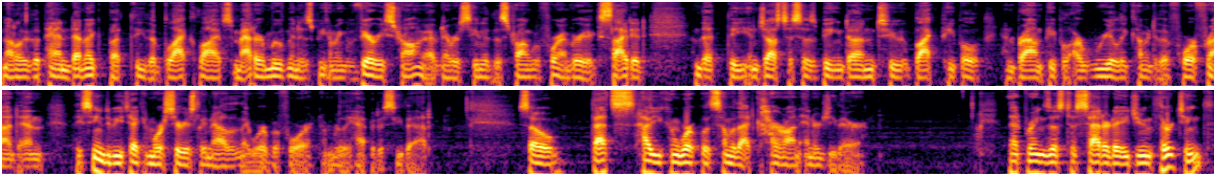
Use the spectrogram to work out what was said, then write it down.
not only the pandemic, but the, the Black Lives Matter movement is becoming very strong. I've never seen it this strong before. I'm very excited that the injustices being done to black people and brown people are really coming to the forefront, and they seem to be taken more seriously now than they were before. I'm really happy to see that. So that's how you can work with some of that Chiron energy there. That brings us to Saturday, June 13th,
